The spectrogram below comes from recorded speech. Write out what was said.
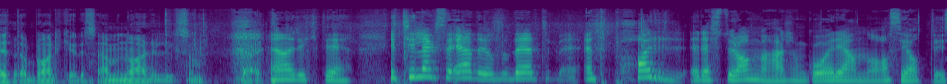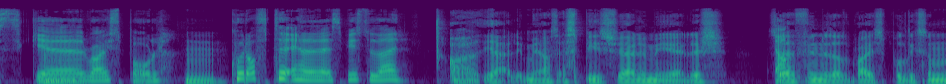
etablere, seg, men nå er det liksom der. Ja, riktig. I tillegg så er det jo det er et, et par restauranter her som går igjen, og asiatisk eh, rice bowl. Mm. Hvor ofte er det, spiser du der? Åh, jævlig mye, altså. Jeg spiser jo jævlig mye ellers. Så Ja. jeg har funnet ut at rice bowl liksom,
